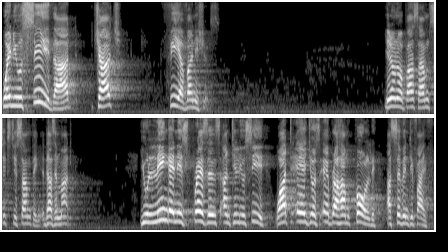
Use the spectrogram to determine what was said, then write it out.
When you see that, church, fear vanishes. You don't know, Pastor, I'm 60 something. It doesn't matter. You linger in his presence until you see what age was Abraham called at 75.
